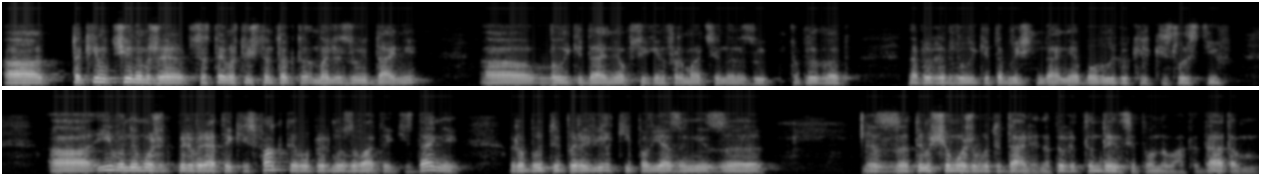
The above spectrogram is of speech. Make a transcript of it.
А, Таким чином, же система штучного інтелекту аналізують дані, а, великі дані, обсяги інформації аналізують, наприклад, наприклад, великі табличні дані або велику кількість листів. А, І вони можуть перевіряти якісь факти або прогнозувати якісь дані, робити перевірки, пов'язані з з тим, що може бути далі, наприклад, тенденції планувати, да, там,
